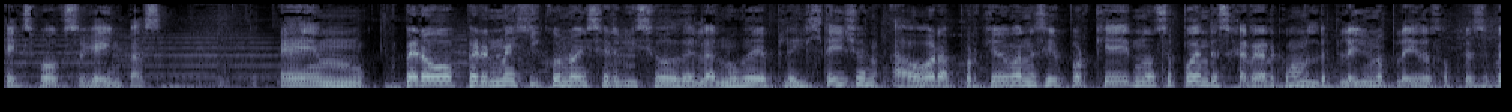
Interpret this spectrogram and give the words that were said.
Xbox Game Pass. Eh, pero, pero en México no hay servicio de la nube de PlayStation. Ahora, ¿por qué me van a decir por qué no se pueden descargar como el de Play 1, Play 2 o PSP?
